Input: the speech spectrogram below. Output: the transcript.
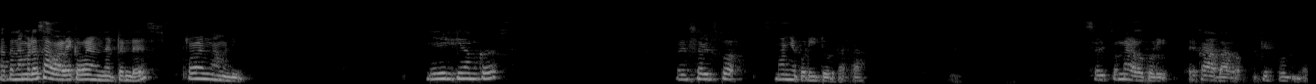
അപ്പൊ നമ്മുടെ സവാളയൊക്കെ വഴന്നിട്ടുണ്ട്. ഇത്ര വഴന്നാൽ മതി. ഇതിലേക്ക് നമുക്ക് സ്വല്പ മഞ്ഞപ്പൊടി ഇട്ട് കൊടുക്കാം കേട്ടോ സ്വല്പം മുളക് പൊടി ഒരു കാഭാഗം ഉണ്ട്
